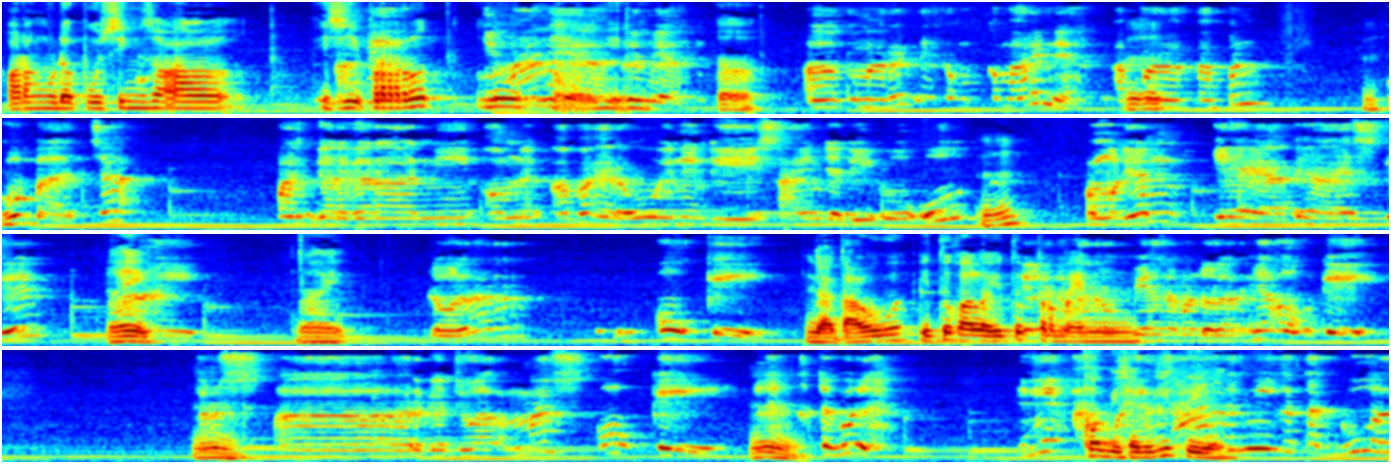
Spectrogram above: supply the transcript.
orang udah pusing soal isi Tapi perut, lu. Ya, ya? Heeh. Eh, kemarin ya ke- kemarin ya? Apa kapan? Gue baca pas gara-gara nih omni apa RUU ini disain jadi UU Hmm? kemudian ya IHSG Naik. naik. Naik, dolar oke. Nggak tahu gua. Itu kalau itu Nilai permain, tukar rupiah sama dolarnya oke. Terus eh, harga jual emas oke. Hmm. kata gue lah ini Kok bisa begitu ya? nih? Kata gue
